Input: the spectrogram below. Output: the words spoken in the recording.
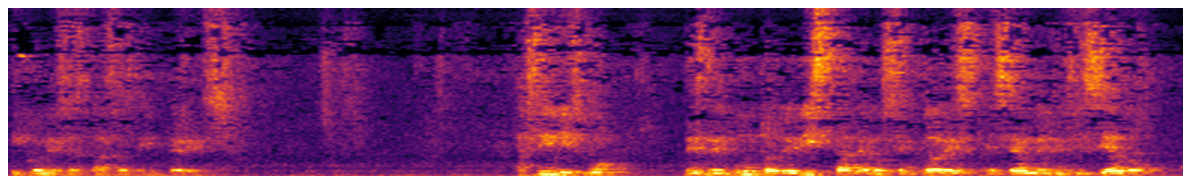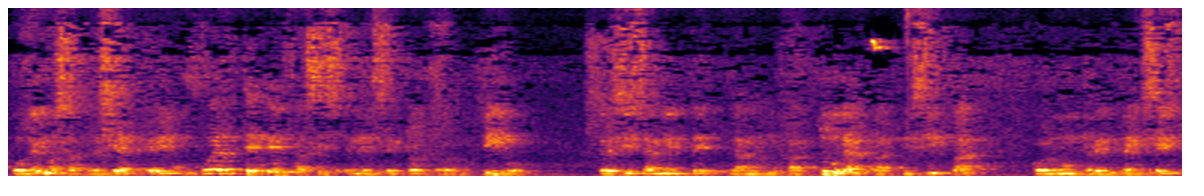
y con esas tasas de interés. Asimismo, desde el punto de vista de los sectores que se han beneficiado, podemos apreciar que hay un fuerte énfasis en el sector productivo, Precisamente la manufactura participa con un 36%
